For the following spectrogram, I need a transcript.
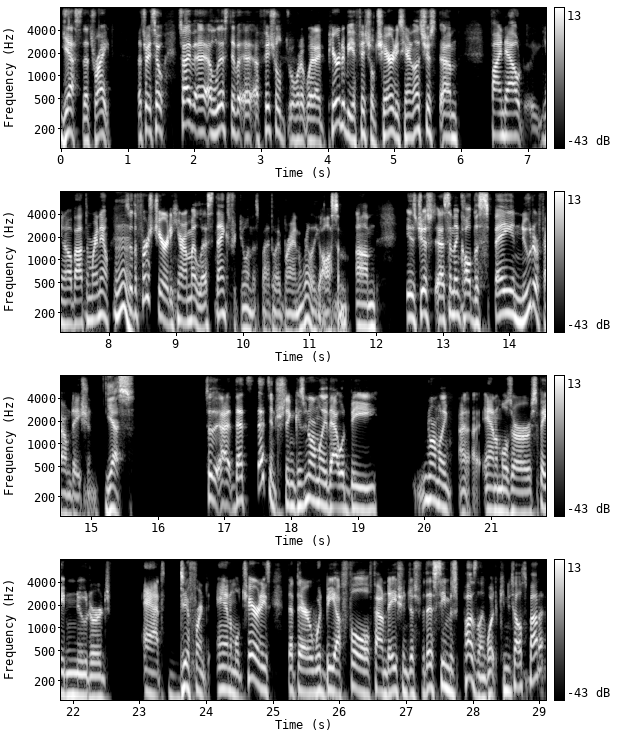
Yes, that's right. That's right. So, so I have a, a list of uh, official, what, what appear to be official charities here, and let's just um, find out, you know, about them right now. Mm. So, the first charity here on my list, thanks for doing this, by the way, Brian, really awesome, um, is just uh, something called the Spay and Neuter Foundation. Yes. So uh, that's that's interesting because normally that would be normally uh, animals are spayed and neutered at different animal charities. That there would be a full foundation just for this seems puzzling. What can you tell us about it?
